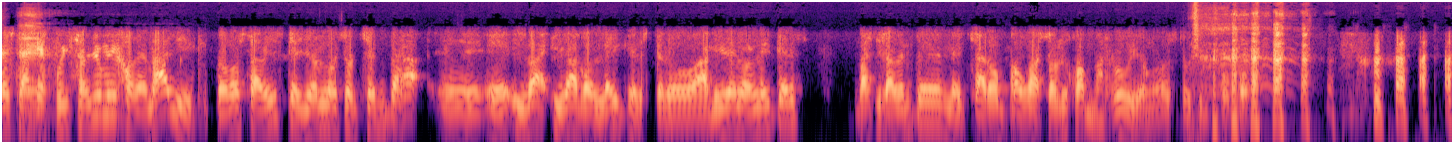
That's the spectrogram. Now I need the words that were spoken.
O sea, que fui, soy un hijo de Magic. Todos sabéis que yo en los 80 eh, eh, iba, iba con Lakers, pero a mí de los Lakers básicamente me echaron Pau Gasol y Juan Marrubio, ¿no? Esto es un poco...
